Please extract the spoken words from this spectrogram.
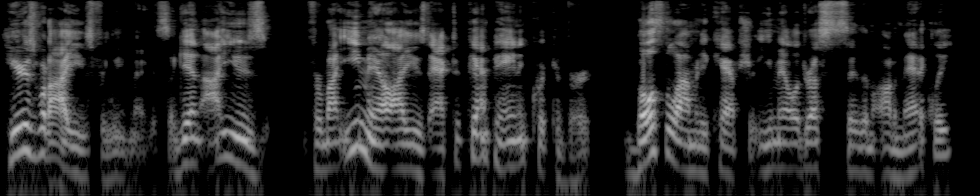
Here's what I use for lead magnets. Again, I use, for my email, I used ActiveCampaign and Quick Convert. Both allow me to capture email addresses, save them automatically.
